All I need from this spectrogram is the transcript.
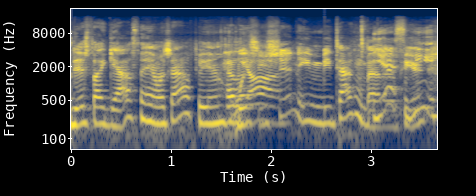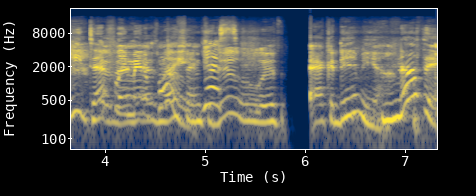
Just like y'all saying what y'all feel. We Which are. you shouldn't even be talking about yes, up here. he, he 'Cause definitely it made a point. Nothing yes. to do with academia. Nothing.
